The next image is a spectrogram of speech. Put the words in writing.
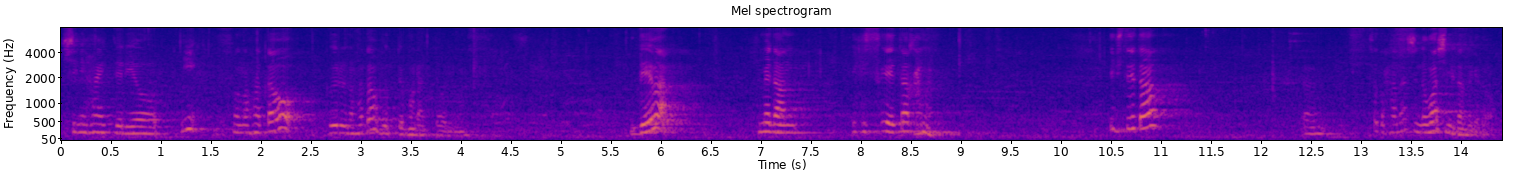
詩に入っているようにその旗をブルーの旗を振ってもらっております。では姫団息つけたかな？息つけた、うん、ちょっと話伸ばしてみたんだけど。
